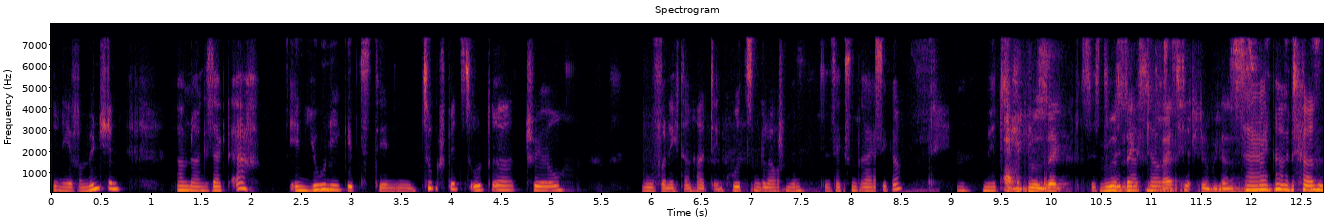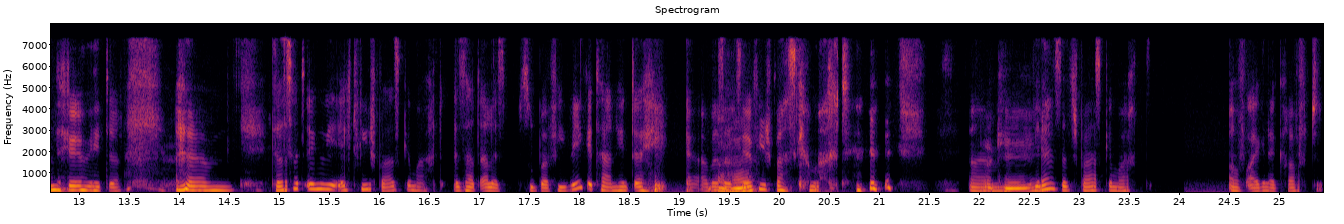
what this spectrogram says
der Nähe von München haben dann gesagt, ach, im Juni gibt es den Zugspitz Ultra Trail, wovon ich dann halt den kurzen gelaufen bin, den 36er. Mit Ach, nur, sech, das ist nur 2500 36 Kilometer. Das ist, 200.000 Höhenmeter. Ähm, das hat irgendwie echt viel Spaß gemacht. Es hat alles super viel wehgetan hinterher, aber es Aha. hat sehr viel Spaß gemacht. ähm, Okay. Ja, es hat Spaß gemacht, auf eigene Kraft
